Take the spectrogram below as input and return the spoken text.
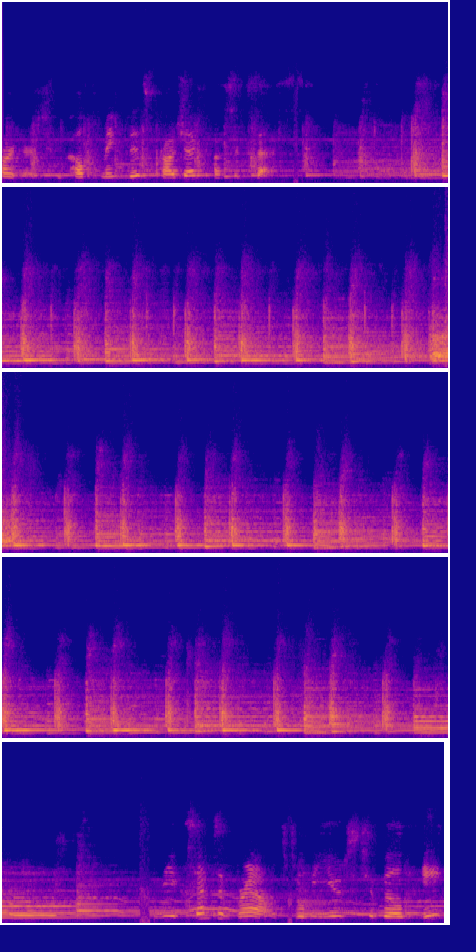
partners who helped make this project a success. Extensive grounds will be used to build eight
